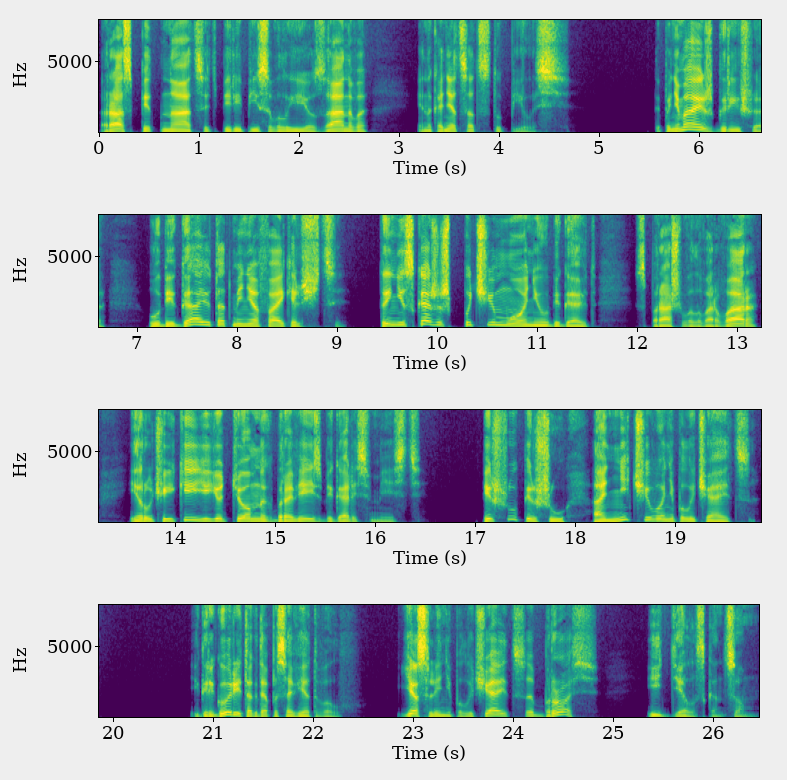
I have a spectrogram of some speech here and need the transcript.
раз пятнадцать переписывала ее заново и, наконец, отступилась. — Ты понимаешь, Гриша, убегают от меня факельщицы. Ты не скажешь, почему они убегают, — спрашивала Варвара, — и ручейки ее темных бровей сбегались вместе. Пишу, пишу, а ничего не получается. И Григорий тогда посоветовал, если не получается, брось, и дело с концом.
